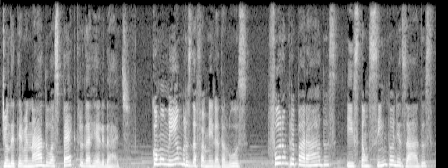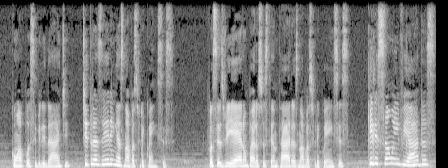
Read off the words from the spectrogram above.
de um determinado aspecto da realidade. Como membros da família da luz, foram preparados e estão sintonizados com a possibilidade de trazerem as novas frequências. Vocês vieram para sustentar as novas frequências que lhes são enviadas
